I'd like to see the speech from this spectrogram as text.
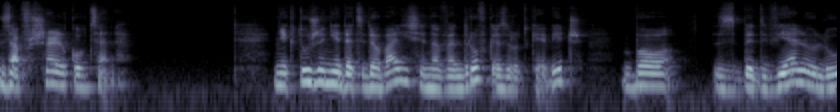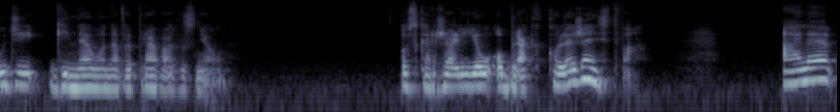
za wszelką cenę. Niektórzy nie decydowali się na wędrówkę z Rutkiewicz, bo zbyt wielu ludzi ginęło na wyprawach z nią. Oskarżali ją o brak koleżeństwa. Ale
